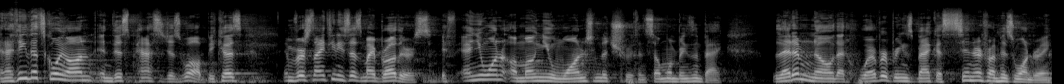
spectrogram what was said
And I think that's going on in this passage as well, because in verse 19 he says, My brothers, if anyone among you wanders from the truth and someone brings him back, let him know that whoever brings back a sinner from his wandering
